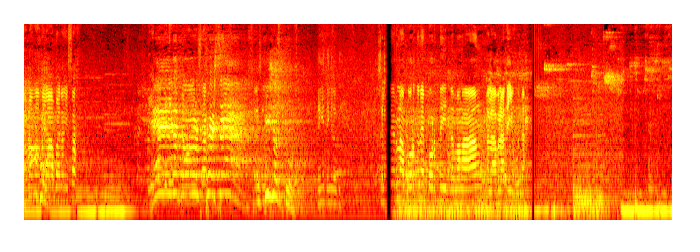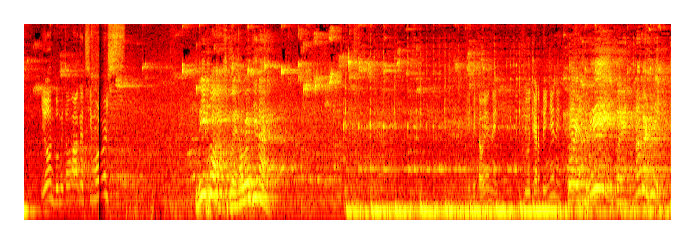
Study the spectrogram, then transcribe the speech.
Lamang ang number four. kalaban ng isa. End of our first half. Official score. Tingin, tingin, Lodi. Sila sir na 49, 48 na mga ang kalaban natin yung una. Yun, bumitaw agad si Morse. Defense, by away din na. Bumitaw yan eh. Shooter din yan eh. For 3, number 3.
